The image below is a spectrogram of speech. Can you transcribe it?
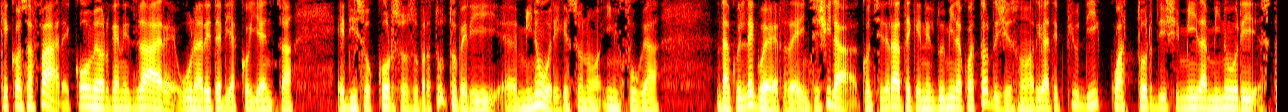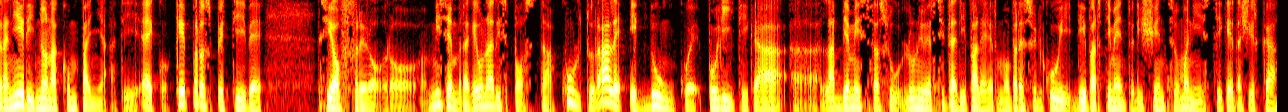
che cosa fare, come organizzare una rete di accoglienza e di soccorso soprattutto per i eh, minori che sono in fuga da quelle guerre. In Sicilia considerate che nel 2014 sono arrivati più di 14.000 minori stranieri non accompagnati. Ecco, che prospettive si offre loro. Mi sembra che una risposta culturale e dunque politica eh, l'abbia messa su l'Università di Palermo, presso il cui Dipartimento di Scienze Umanistiche da circa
